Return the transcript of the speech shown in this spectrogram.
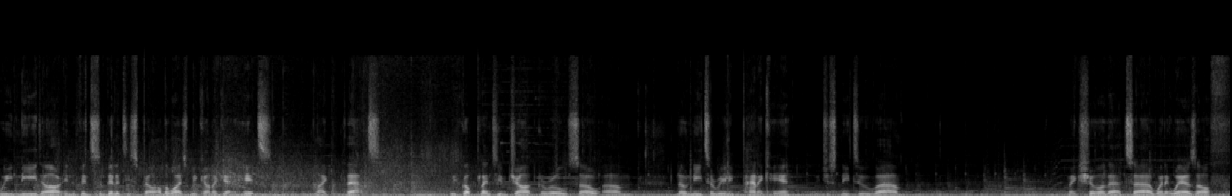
we need our invincibility spell, otherwise we're gonna get hit like that. We've got plenty of Jarred Garul, so um, no need to really panic here. We just need to um, make sure that uh, when it wears off,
